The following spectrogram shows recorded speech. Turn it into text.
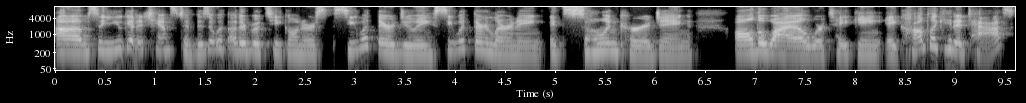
Um, so you get a chance to visit with other boutique owners, see what they're doing, see what they're learning. It's so encouraging. All the while, we're taking a complicated task.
